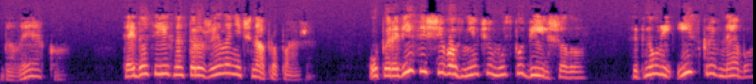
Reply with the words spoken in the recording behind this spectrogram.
Далеко. Та й досі їх насторожила нічна пропажа. У перевісищі вогнів чомусь побільшало, сипнули іскри в небо.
